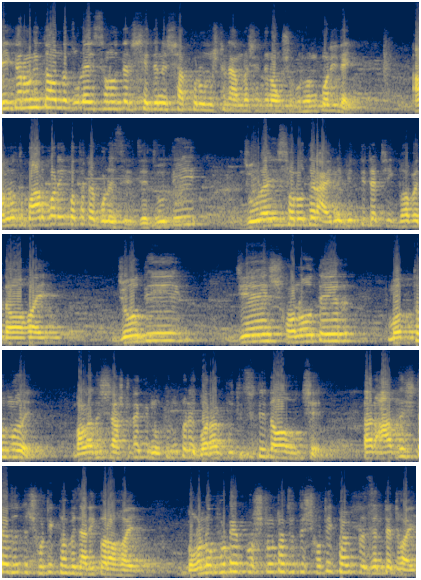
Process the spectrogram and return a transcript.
এই কারণে তো আমরা জুলাই সনদের সেদিনের স্বাক্ষর অনুষ্ঠানে আমরা সেদিন অংশগ্রহণ করি নাই। আমরা তো বারবার এই কথাটা বলেছি যে যদি জুলাই সনদের আইনি ভিত্তিটা ঠিকভাবে দেওয়া হয়, যদি যে সনদের মাধ্যমে বাংলাদেশ রাষ্ট্রটাকে নতুন করে গড়ার প্রতিশ্রুতি দেওয়া হচ্ছে, তার আদেশটা যদি সঠিকভাবে জারি করা হয়, গণভোটের প্রশ্নটা যদি সঠিকভাবে প্রেজেন্টেড হয়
